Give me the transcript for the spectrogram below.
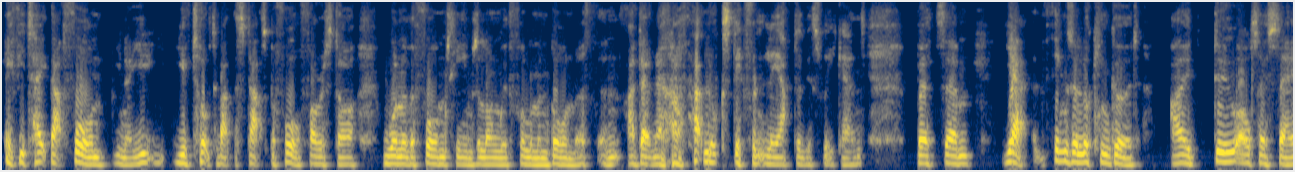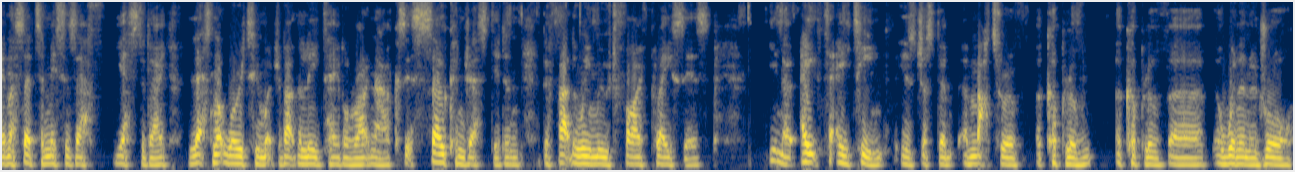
if you take that form, you know, you you've talked about the stats before. Forest are one of the form teams along with Fulham and Bournemouth, and I don't know how that looks differently after this weekend, but um, yeah, things are looking good. I do also say, and I said to Mrs. F yesterday, let's not worry too much about the league table right now because it's so congested. And the fact that we moved five places, you know, eighth to 18th is just a, a matter of a couple of a couple of uh, a win and a draw,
